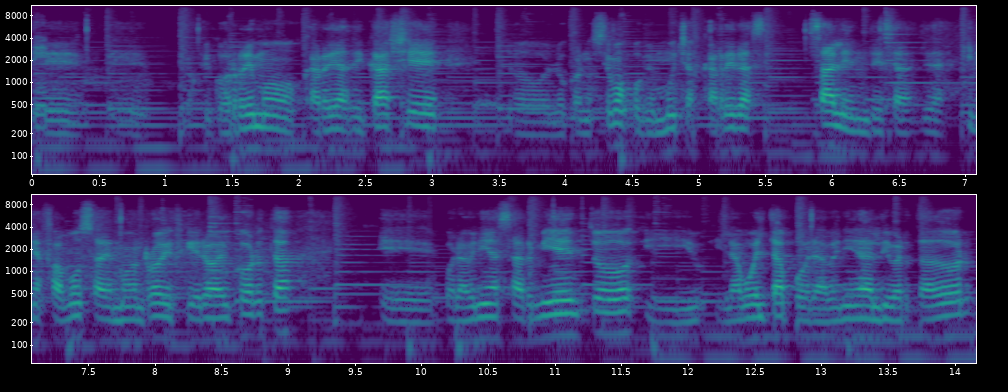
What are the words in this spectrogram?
Eh, los que corremos carreras de calle lo, conocemos porque muchas carreras salen de, esa, la esquina famosa de Monroy y Figueroa del Corta eh, por Avenida Sarmiento y, la vuelta por Avenida del Libertador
